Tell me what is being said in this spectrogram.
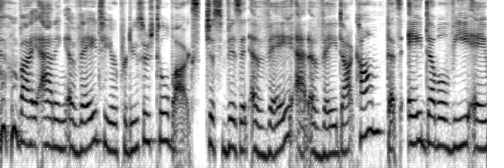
by adding Ava to your producer's toolbox. Just visit Ava at Ava.com. That's A V A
